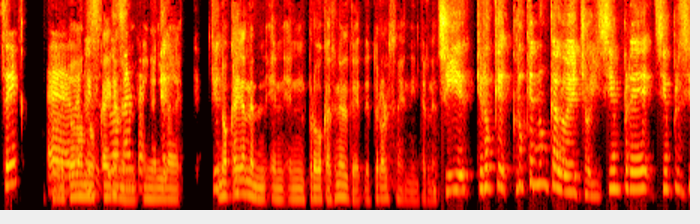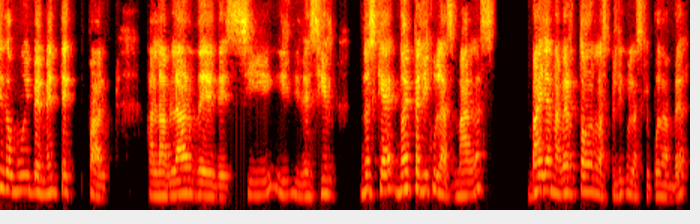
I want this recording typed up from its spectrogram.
Sí. Sobre todo no caigan en, no caigan en, provocaciones de, trolls en internet. Sí, creo que, creo que nunca lo he hecho y siempre, siempre he sido muy vehemente al, al hablar de, de sí y decir, no es que no hay películas malas, vayan a ver todas las películas que puedan ver.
